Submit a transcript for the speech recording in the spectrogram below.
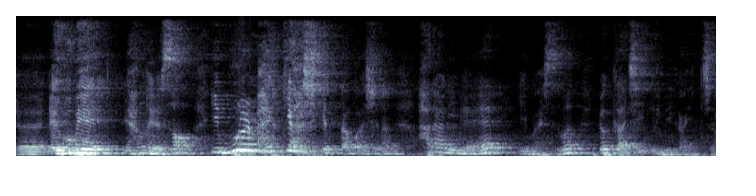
애굽에 향해서 이 물을 맑게 하시겠다고 하시는 하나님의 이 말씀은 몇 가지 의미가 있죠.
